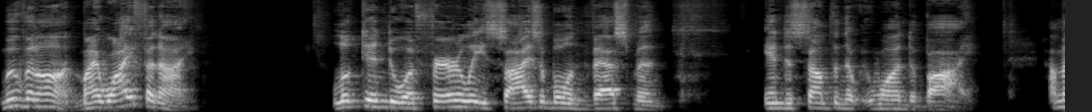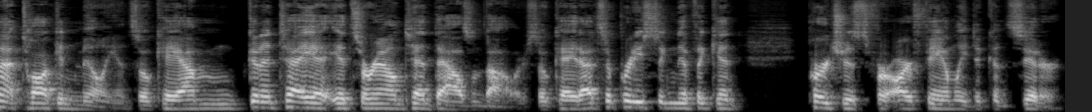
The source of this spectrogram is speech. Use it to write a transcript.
Moving on, my wife and I, looked into a fairly sizable investment into something that we wanted to buy. I'm not talking millions, okay? I'm going to tell you it's around $10,000, okay? That's a pretty significant purchase for our family to consider.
